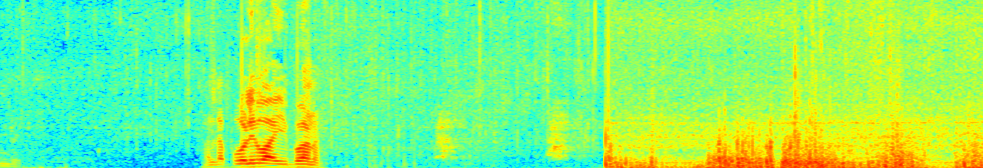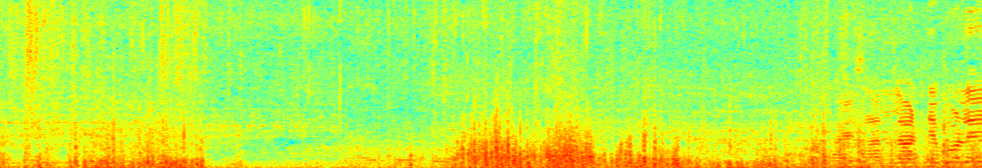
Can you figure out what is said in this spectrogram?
ഉണ്ട് നല്ല പൊളി വൈബാണ് നല്ല അടിപൊളി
